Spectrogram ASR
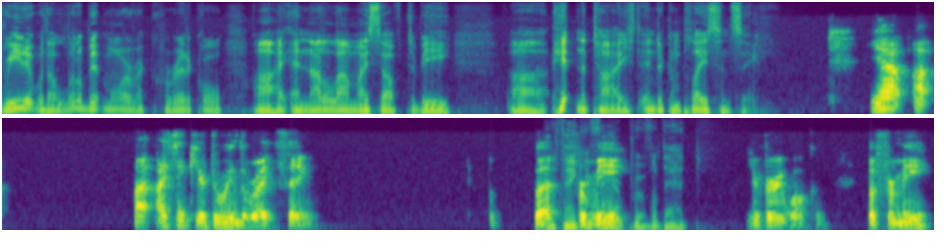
read it with a little bit more of a critical eye and not allow myself to be uh, hypnotized into complacency. Yeah, I, I I think you're doing the right thing. Well, But thank for me, for approval, Dad. You're very welcome. But for me,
